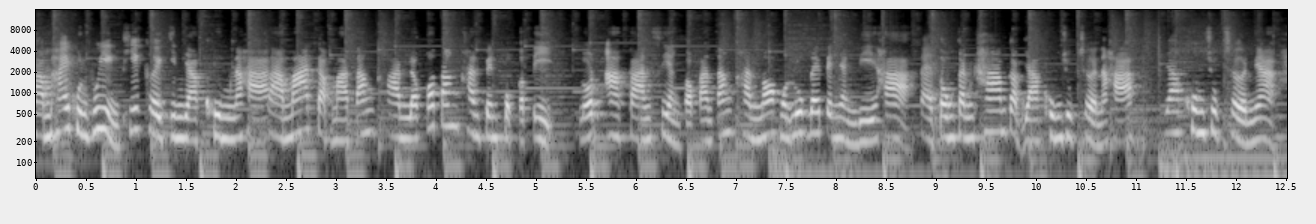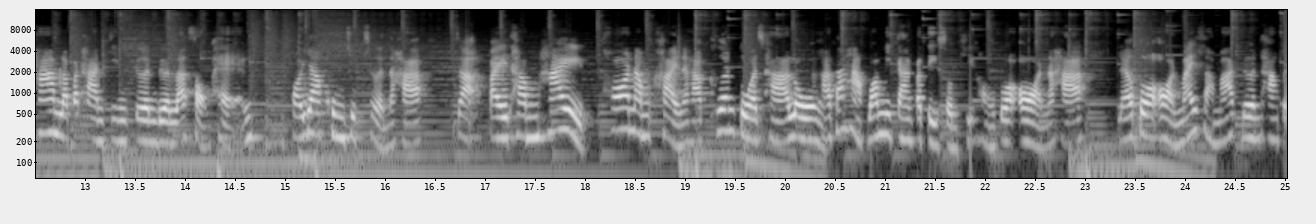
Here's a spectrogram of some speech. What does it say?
ทำให้คุณผู้หญิงที่เคยกินยาคุมนะคะ สามารถกลับมาตั้งครรภ์แล้วก็ตั้งครรภ์เป็นปกติ ลดอาการเสี่ยงต่อการตั้งครรภ์นอกมดลูกได้เป็นอย่างดีค่ะ แต่ตรงกันข้ามกับยาคุมฉุกเฉินนะคะ ยาคุมฉุกเฉินเนี่ยห้ามรับประทานกินเกินเดือนละ 2 แผงเพราะยาคุมฉุกเฉินนะคะ จะไปทำให้ท่อนำไข่นะคะ เคลื่อนตัวช้าลงนะคะถ้าหากว่ามีการปฏิสนธิของตัวอ่อนนะคะ แล้วตัวอ่อนไม่สามารถเดินทางไป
